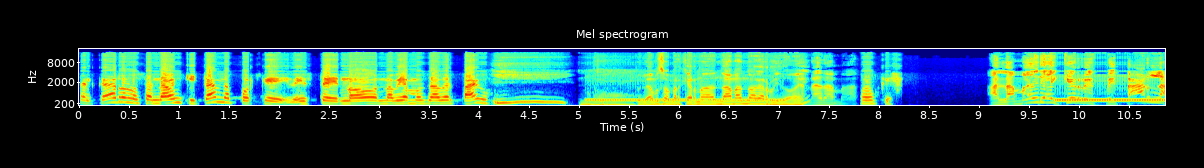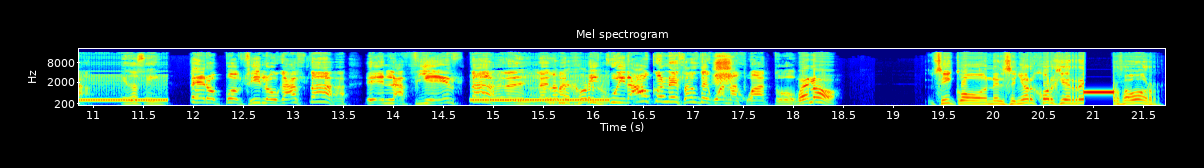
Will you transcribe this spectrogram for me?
El carro nos andaban quitando porque este no no habíamos dado el pago. Pues le vamos a marcar nada, nada más no haga ruido, ¿eh? Nada más. Ok. A la madre hay que respetarla. Eso sí. Pero pues si lo gasta en la fiesta. la- A lo la- mejor y no. cuidado con esas de Guanajuato. Bueno, Sí, con el señor Jorge Re, por favor.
